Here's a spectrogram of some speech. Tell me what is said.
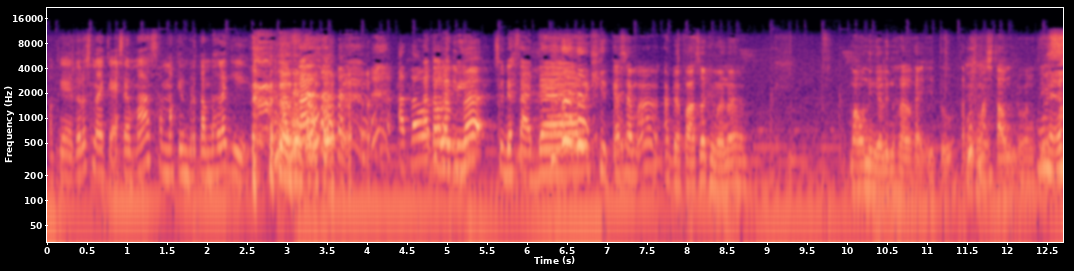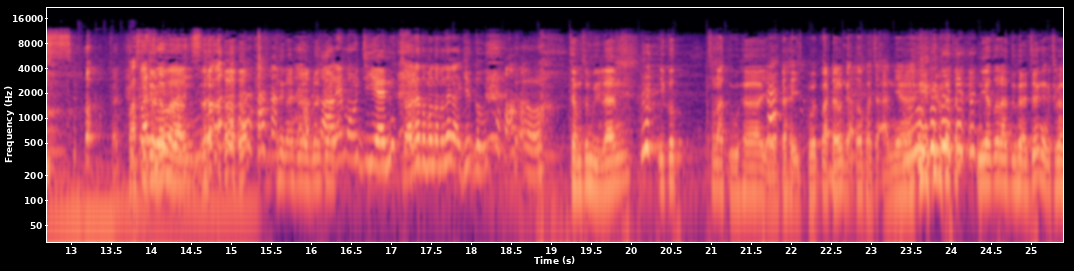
Oke, terus naik ke SMA semakin bertambah lagi. Atau, Atau lebih tiba-tiba sudah sadar gitu. SMA ada fase di mana mau ninggalin hal kayak gitu tapi cuma setahun doang sih kelas Kelas 3 doang 12. kelas 12 doang. soalnya mau ujian. soalnya teman-temannya kayak gitu Oh. jam 9 ikut sholat duha ya udah ikut. Padahal nggak tahu bacaannya. Niat sholat duha aja nggak juga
